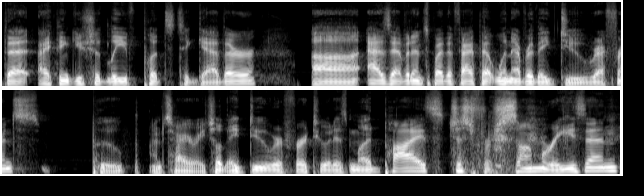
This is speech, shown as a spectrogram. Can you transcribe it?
that i think you should leave puts together uh, as evidenced by the fact that whenever they do reference poop i'm sorry rachel they do refer to it as mud pies just for some reason.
